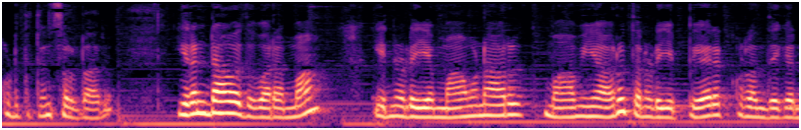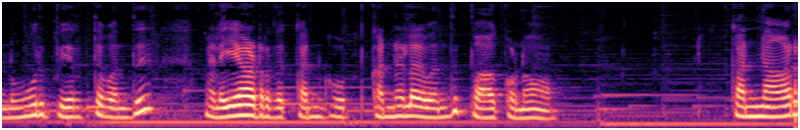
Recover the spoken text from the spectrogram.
கொடுத்துட்டேன்னு சொல்கிறாரு இரண்டாவது வரமாக என்னுடைய மாமனாரும் மாமியாரும் தன்னுடைய பேர குழந்தைகள் நூறு பேர்த்த வந்து விளையாடுறத கண் கண்ணில் வந்து பார்க்கணும் கண்ணார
